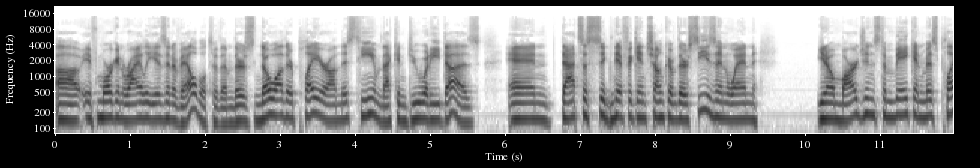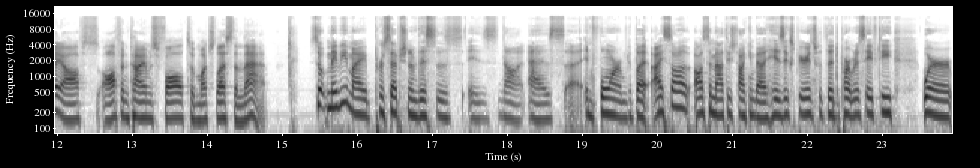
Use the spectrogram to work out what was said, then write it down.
uh, if Morgan Rielly isn't available to them. There's no other player on this team that can do what he does. And that's a significant chunk of their season when, you know, margins to make and miss playoffs oftentimes fall to much less than that. So maybe my perception of this is is not as uh, informed, but I saw Auston Matthews talking about his experience with the Department of Safety, where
